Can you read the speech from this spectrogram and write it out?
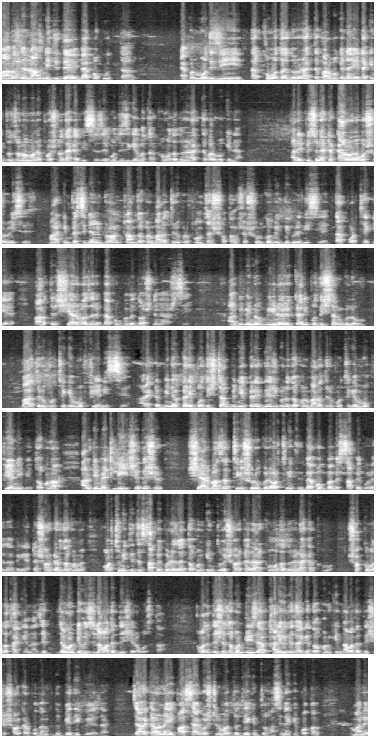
ভারতের রাজনীতিতে ব্যাপক উত্তাল। এখন মোদিজি তার ক্ষমতা ধরে রাখতে পারব কিনা, এটা কিন্তু জনমনে প্রশ্ন দেখা দিচ্ছে যে মোদিজিকে এবার তার ক্ষমতা ধরে রাখতে পারব কিনা। আর এর পিছনে একটা কারণ অবশ্য রয়েছে। মার্কিন প্রেসিডেন্ট ডোনাল্ড ট্রাম্প যখন ভারতের উপর পঞ্চাশ শতাংশ শুল্ক বৃদ্ধি করে দিচ্ছে, তারপর থেকে ভারতের শেয়ার বাজারে ব্যাপকভাবে দশ নেমে আসছে। আর বিভিন্ন বিনিয়োগকারী প্রতিষ্ঠানগুলো ভারতের উপর থেকে মুখ ফিরিয়ে নিচ্ছে। আর একটা বিনিয়োগকারী প্রতিষ্ঠান, বিনিয়োগকারী দেশগুলো যখন ভারতের উপর থেকে মুখ ফিরিয়ে নিবে, তখন আলটিমেটলি সে দেশের শেয়ার বাজার থেকে শুরু করে অর্থনীতি ব্যাপকভাবে চাপে পড়ে যাবে। একটা সরকার যখন অর্থনীতিতে চাপে পড়ে যায়, তখন কিন্তু ওই সরকার আর ক্ষমতা ধরে রাখার সক্ষমতা থাকে না। যেমনটি হয়েছিল আমাদের দেশের অবস্থা। আমাদের দেশে যখন রিজার্ভ খালি হতে থাকে, তখন কিন্তু আমাদের দেশের সরকার প্রধান কিন্তু বেদিক হয়ে যায়। যার কারণে এই পাঁচই আগস্টের মধ্য দিয়ে কিন্তু হাসিনাকে পতন মানে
